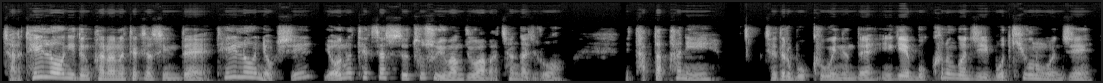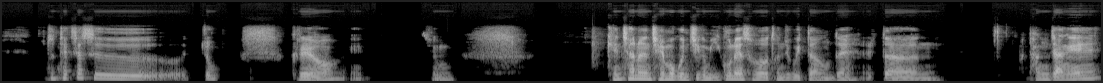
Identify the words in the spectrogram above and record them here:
자, 테일러원이 등판하는 텍사스인데 테일러원 역시 여느 텍사스 투수 유망주와 마찬가지로 답답하니 제대로 못 크고 있는데 이게 못 크는 건지 못 키우는 건지 좀 텍사스 좀 그래요. 지금 괜찮은 제목은 지금 2군에서 던지고 있다는데 일단 당장에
